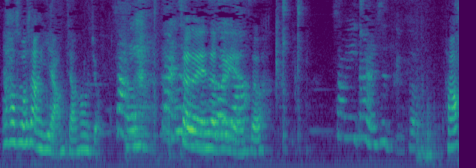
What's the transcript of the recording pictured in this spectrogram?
那他说上衣啊，讲那么久，上衣，这个颜色，这个颜色，上衣当然是紫色。好。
